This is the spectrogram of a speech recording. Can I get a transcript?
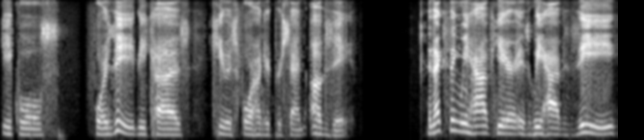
equals 4Z because Q is 400% of Z. The next thing we have here is we have Z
